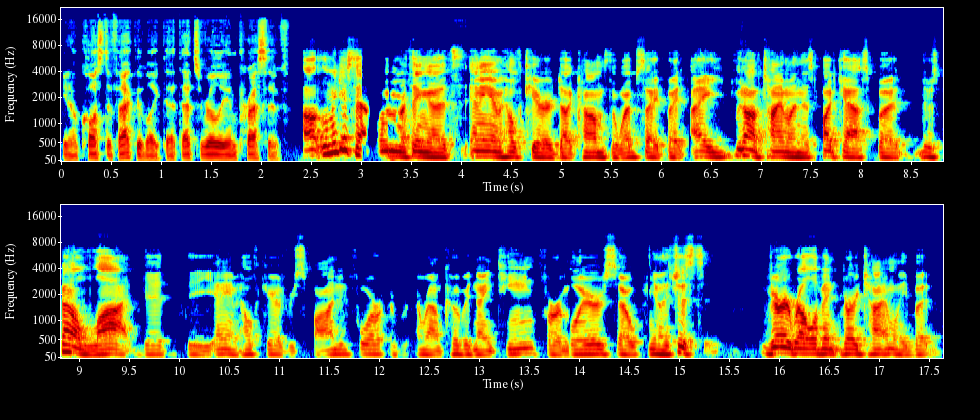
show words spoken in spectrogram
you know, cost effective like that. That's really impressive. Uh, let me just add one more thing. Uh, it's namhealthcare.com is the website, but I, we don't have time on this podcast, but there's been a lot that the NAM Healthcare has responded for around COVID 19 for employers. So, you know, it's just very relevant, very timely, but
